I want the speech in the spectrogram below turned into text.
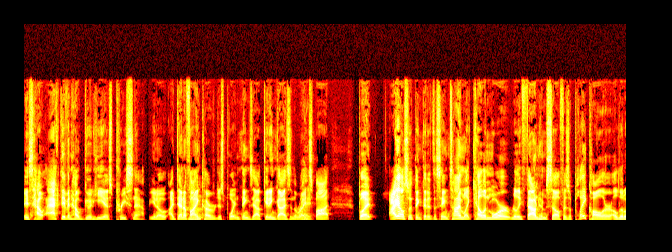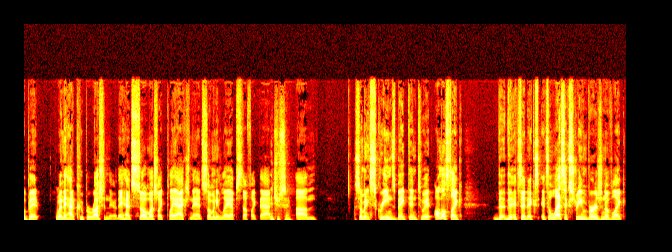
is how active and how good he is pre-snap. You know, identifying Mhm. coverages, pointing things out, getting guys in the right, Right. spot. But I also think that at the same time, like Kellen Moore really found himself as a play caller a little bit when they had Cooper Rush in there. They had so much like play action, they had so many layups, stuff like that Interesting. um so many screens baked into it almost like the, the it's an ex, it's a less extreme version of like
